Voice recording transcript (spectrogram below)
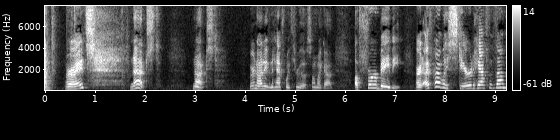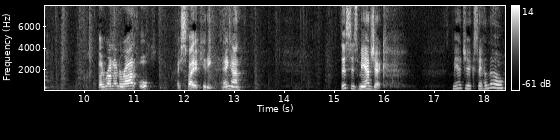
All right. Next. Next. We're not even halfway through this. Oh my God. A fur baby. All right, I've probably scared half of them by running around. Oh, I spy a kitty. Hang on. This is Magic. Magic, say hello.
